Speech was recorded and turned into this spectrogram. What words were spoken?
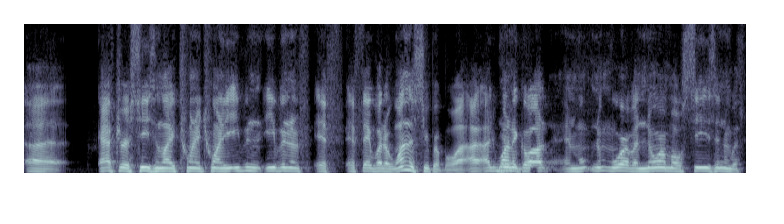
uh, after a season like 2020, even even if if if they would have won the Super Bowl. I, would want to go out and more of a normal season with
